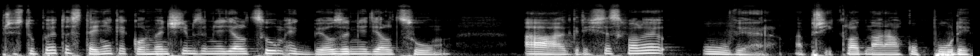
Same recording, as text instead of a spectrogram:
přistupujete stejně ke konvenčním zemědělcům i k biozemědělcům. A když se schvaluje úvěr, například na nákup půdy,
